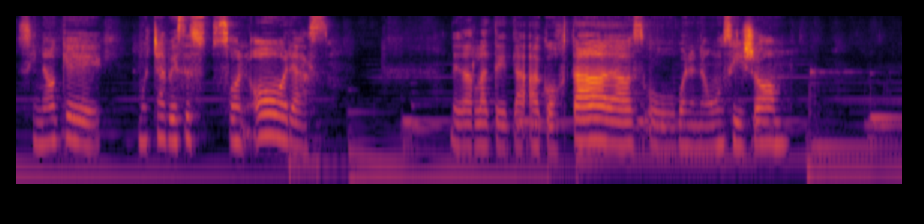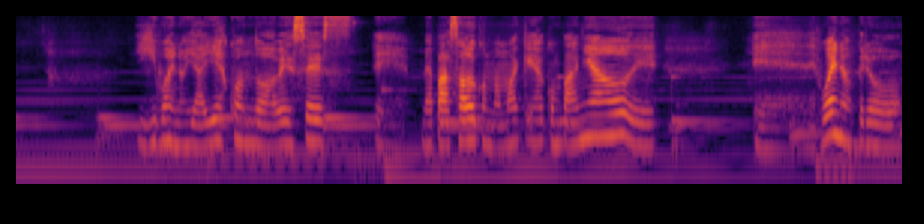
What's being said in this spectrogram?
sino que muchas veces son horas de dar la teta acostadas o bueno en algún sillón. Y bueno, y ahí es cuando a veces eh, me ha pasado con mamá que es acompañado de, eh, bueno, pero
